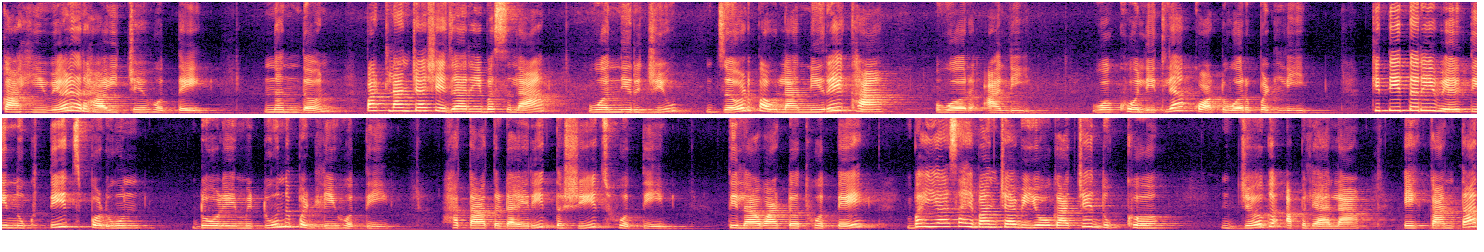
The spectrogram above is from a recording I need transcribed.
काही वेळ राहायचे होते. नंदन पाटलांच्या शेजारी बसला व निर्जीव जड पावलांनी रेखा वर आली व खोलीतल्या कॉटवर पडली. कितीतरी वेळ ती नुकतीच पडून डोळे मिटून पडली होती. हातात डायरी तशीच होती. तिला वाटत होते भैयासाहेबांच्या वियोगाचे दुःख. जग आपल्याला एकांतात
